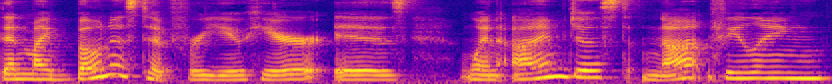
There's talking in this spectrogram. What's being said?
Then, my bonus tip for you here is when I'm just not feeling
